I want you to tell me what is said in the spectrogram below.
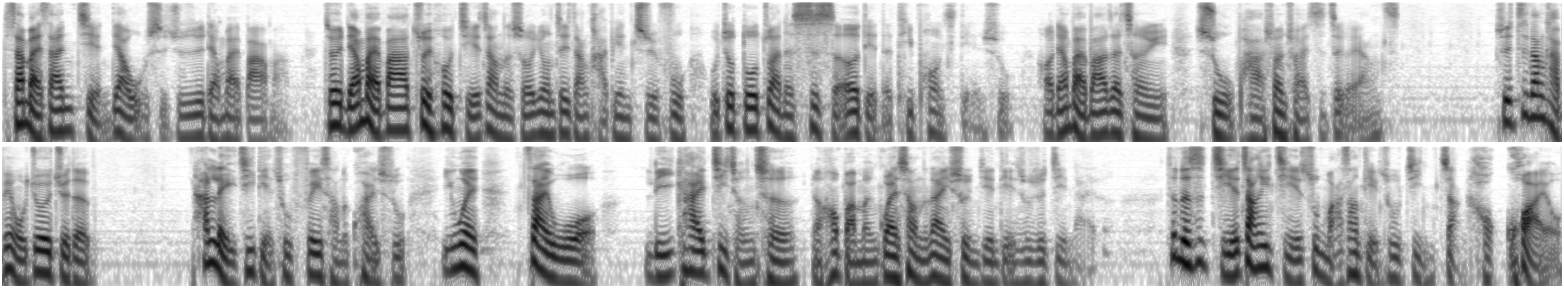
三百三减掉五十就是两百八嘛。所以两百八最后结账的时候用这张卡片支付，我就多赚了四十二点的 T Points 点数。好，两百八再乘以十五趴，算出来是这个样子。所以这张卡片我就会觉得它累积点数非常的快速，因为在我离开计程车，然后把门关上的那一瞬间，点数就进来了。真的是结账一结束，马上点数进账，好快哦。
